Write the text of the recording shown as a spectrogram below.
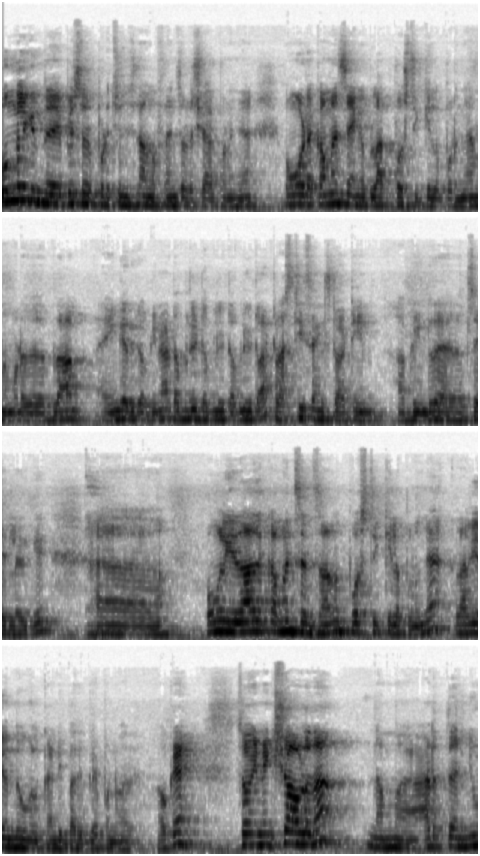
உங்களுக்கு இந்த எபிசோட் பிடிச்சிருந்துச்சுன்னா உங்கள் ஃப்ரெண்ட்ஸோட ஷேர் பண்ணுங்கள் உங்களோட கமெண்ட்ஸ் எங்கள் பிளாக் போஸ்ட்டு கீழே போடுங்க. நம்மளோட பிளாக் எங்கே இருக்குது அப்படின்னா W W W dot rusty science dot in அப்படின்ற வெப்சைட்டில் இருக்குது உங்களுக்கு ஏதாவது கமெண்ட்ஸ் இருந்துச்சுனாலும் போஸ்ட்டு கீழே போடுங்க. ரவி வந்து உங்களுக்கு கண்டிப்பாக ரிப்ளை பண்ணுவார். ஓகே ஸோ இன்றைக்கி ஷோ அவ்வளோதான் நம்ம அடுத்த நியூ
